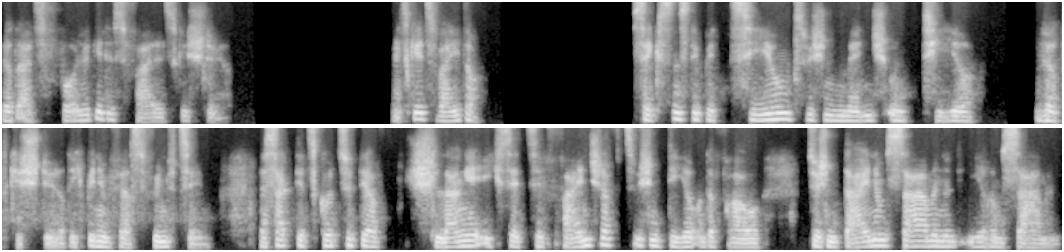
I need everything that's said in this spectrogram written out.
wird als Folge des Falls gestört. Jetzt geht's weiter. Sechstens, die Beziehung zwischen Mensch und Tier wird gestört. Ich bin im Vers 15. Da sagt jetzt Gott zu der Schlange, ich setze Feindschaft zwischen dir und der Frau, zwischen deinem Samen und ihrem Samen.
